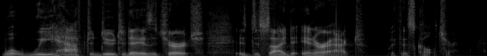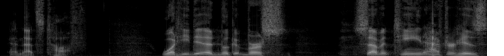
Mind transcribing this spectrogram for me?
What we have to do today as a church is decide to interact with this culture, and that's tough. What he did, look at verse 17. After his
